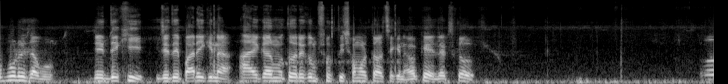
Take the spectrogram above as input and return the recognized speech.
উপরে যাব যে দেখি যেতে পারি কিনা আগেকার মতো এরকম শক্তি সামর্থ্য আছে কিনা। ওকে লেটস গো ও।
